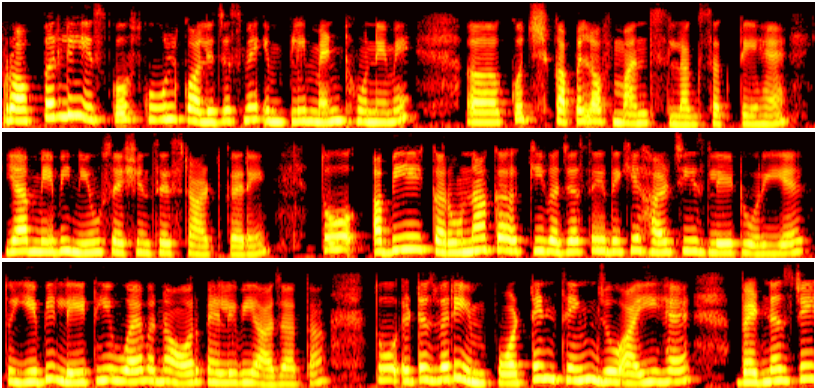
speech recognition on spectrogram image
प्रॉपरली इसको स्कूल कॉलेजेस में इम्प्लीमेंट होने में कुछ कपल ऑफ़ मंथ्स लग सकते हैं या मे बी न्यू सेशन से स्टार्ट करें। तो अभी करोना का, की वजह से देखिए हर चीज़ लेट हो रही है तो ये भी लेट ही हुआ है, वरना और पहले भी आ जाता। तो it is very important thing जो आई है वेडनेसडे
